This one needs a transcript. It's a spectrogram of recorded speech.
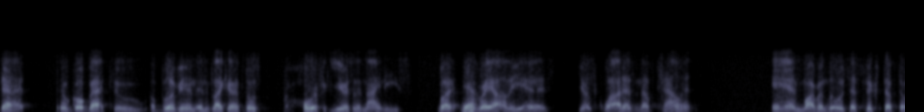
that it'll go back to oblivion and like uh, those horrific years of the '90s. But Yeah. the reality is, your squad has enough talent, and Marvin Lewis has fixed up the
